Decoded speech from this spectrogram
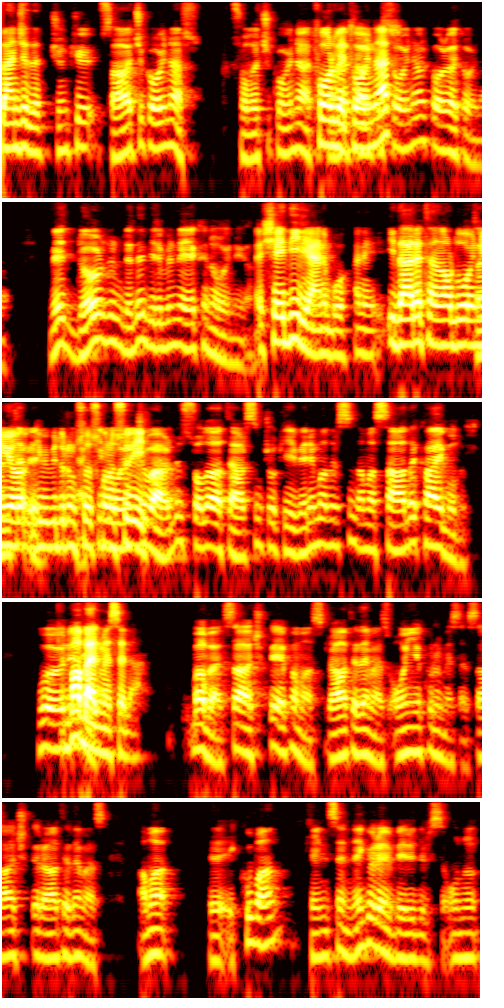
Bence de. Çünkü sağ açık oynar, sol açık oynar, Forvet oynar. oynar, forvet oynar. Ve dördünde de birbirine yakın oynuyor. E, şey değil yani bu. Hani idareten orada oynuyor tabii. gibi bir durum Yani söz konusu oyuncu değil. vardır, sola atarsın, çok iyi verim alırsın ama sağda kaybolur. Bu öyle Babel değil. mesela. Babel sağ açıkta yapamaz, rahat edemez. Onyekuru mesela sağ açıkta rahat edemez. Ama e, Ekuban kendisine ne görev verilirse onu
